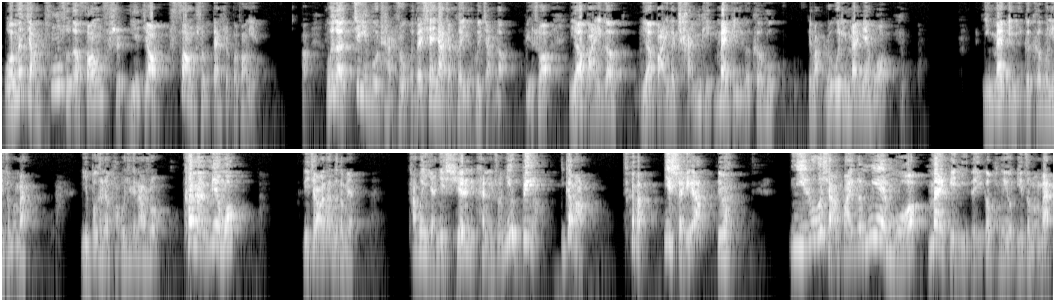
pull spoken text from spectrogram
我们讲通俗的方式也叫放手，但是不放眼啊。为了进一步阐述，我在线下讲课也会讲到，比如说你要把一个你要把一个产品卖给一个客户，对吧？如果你卖面膜，你卖给你一个客户，你怎么卖？你不可能跑过去跟他说快买面膜，你讲完他会怎么样？他会眼睛斜着你看你说你有病啊，你干嘛？对吧？你谁呀？对吧？你如果想把一个面膜卖给你的一个朋友，你怎么卖？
